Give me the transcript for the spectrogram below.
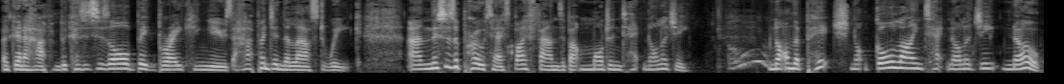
are going to happen because this is all big breaking news. It happened in the last week. And this is a protest by fans about modern technology. Not on the pitch, not goal line technology, no.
